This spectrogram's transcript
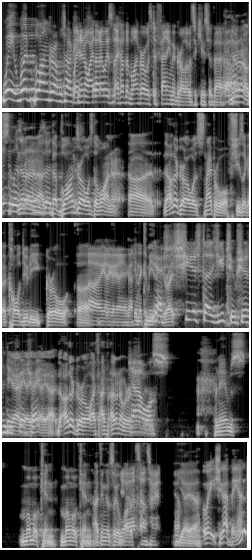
Wait, what blonde girl was talking? Wait, no, no. I thought it was. I thought the blonde girl was defending the girl that was accused of that. no, no, no, s- no, no, no, no. The blonde girl was the one. Uh, the other girl was Sniper Wolf. She's like a Call of Duty girl. Uh, oh, yeah, yeah, yeah, yeah. in the community, yeah, right? she just does YouTube. She doesn't do yeah, Twitch, yeah, yeah, right? yeah, yeah. The other girl, I, I, I don't know what her name is. Her name's Momokun. Momokun. I think there's like a Yeah, lot of. that sounds right. Yeah, yeah. yeah. Wait, she got banned?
